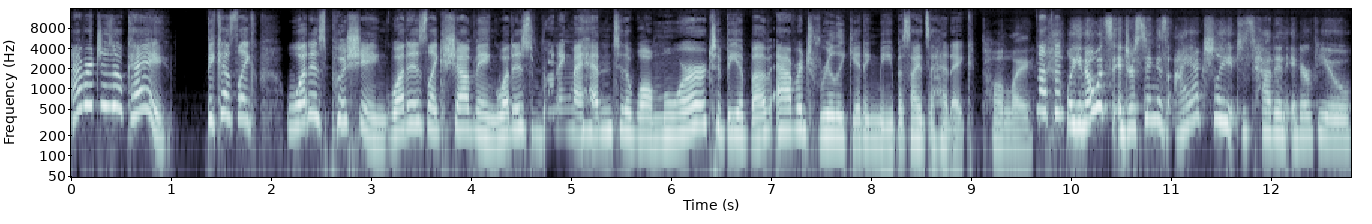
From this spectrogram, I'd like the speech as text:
average is okay. Because, like, what is pushing? What is like shoving? What is running my head into the wall more to be above average really getting me besides a headache? Totally. Nothing. Well, you know what's interesting is I actually just had an interview.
